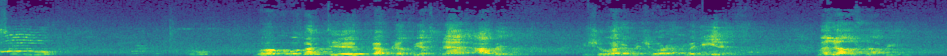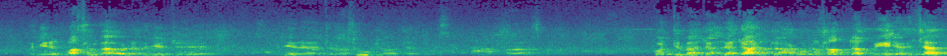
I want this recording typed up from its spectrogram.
السؤال غير واضح غير ووجدت مبلغ في أثناء عملي في شوارع من شوارع المدينة. ماذا اصنع به؟ مدينة مصر بقى ولا مدينه مدينة الرسول صلى الله عليه وسلم؟ آه. كنت ما لا تعرف تعرف تصدق به لحسابك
